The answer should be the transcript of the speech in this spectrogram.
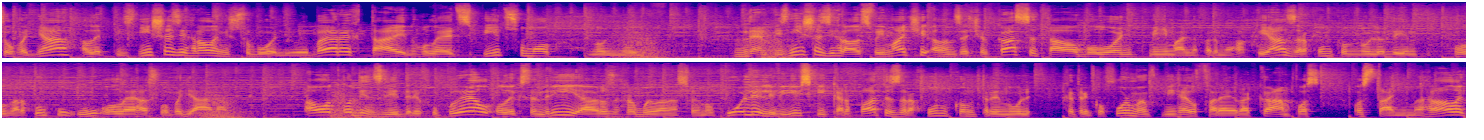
Цього дня, але пізніше зіграли між собою лівий берег та інгулець підсумок 0-0. Днем пізніше зіграли свої матчі ЛНЗ Черкаси та Оболонь. Мінімальна перемога киян з рахунком 0-1. Гол на рахунку у Олега Слободяна. А от один з лідерів УПЛ Олександрія розгромила на своєму полі львівський Карпати з рахунком 3-0. Хитрик оформив Мігел Ферейра Кампос. Останніми грали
